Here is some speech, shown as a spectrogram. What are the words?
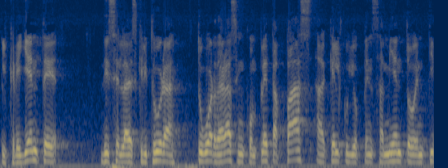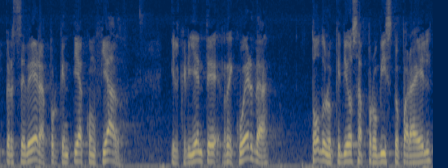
El creyente, dice la Escritura, tú guardarás en completa paz a aquel cuyo pensamiento en ti persevera, porque en ti ha confiado. El creyente recuerda todo lo que Dios ha provisto para él.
